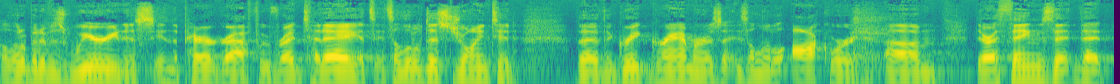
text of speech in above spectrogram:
a little bit of his weariness in the paragraph we've read today. It's, it's a little disjointed. The, the Greek grammar is, is a little awkward. Um, there are things that, that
